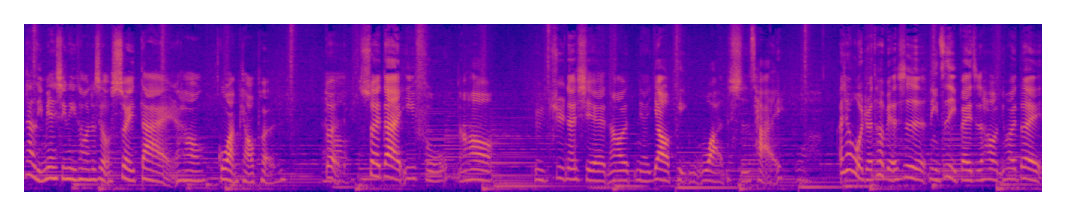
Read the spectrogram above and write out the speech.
那里面行李通常就是有睡袋，然后锅碗瓢盆。对，睡袋、衣服，然后雨具那些，然后你的药品、碗、食材。而且我觉得，特别是你自己背之后，你会对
